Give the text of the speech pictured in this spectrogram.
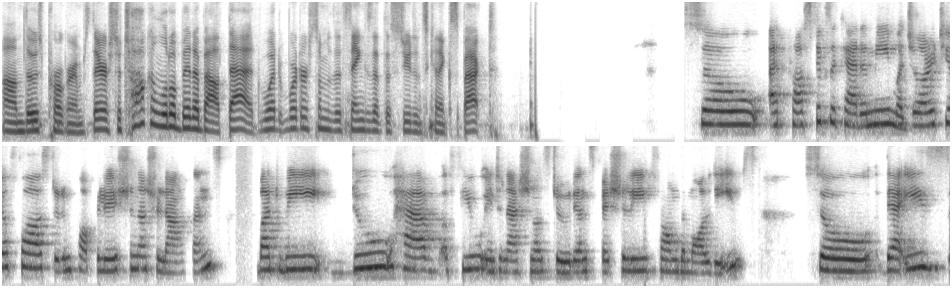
um, those programs there. So, talk a little bit about that. What what are some of the things that the students can expect? So at Prospects Academy, majority of our student population are Sri Lankans, but we do have a few international students, especially from the Maldives. So there is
